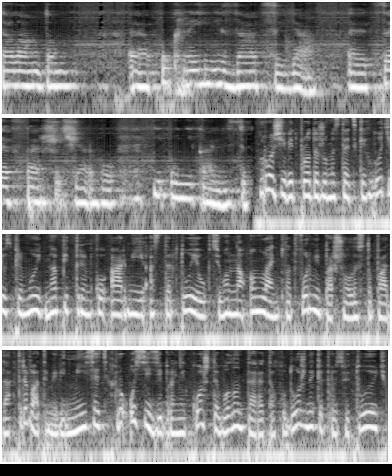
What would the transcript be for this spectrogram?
талантом, українізація. Е, Це в першу чергу і унікальністю. Гроші від продажу мистецьких лотів спрямують на підтримку армії, а стартує аукціон на онлайн-платформі 1 листопада. Триватиме він місяць. Про усі зібрані кошти волонтери та художники прозвітують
